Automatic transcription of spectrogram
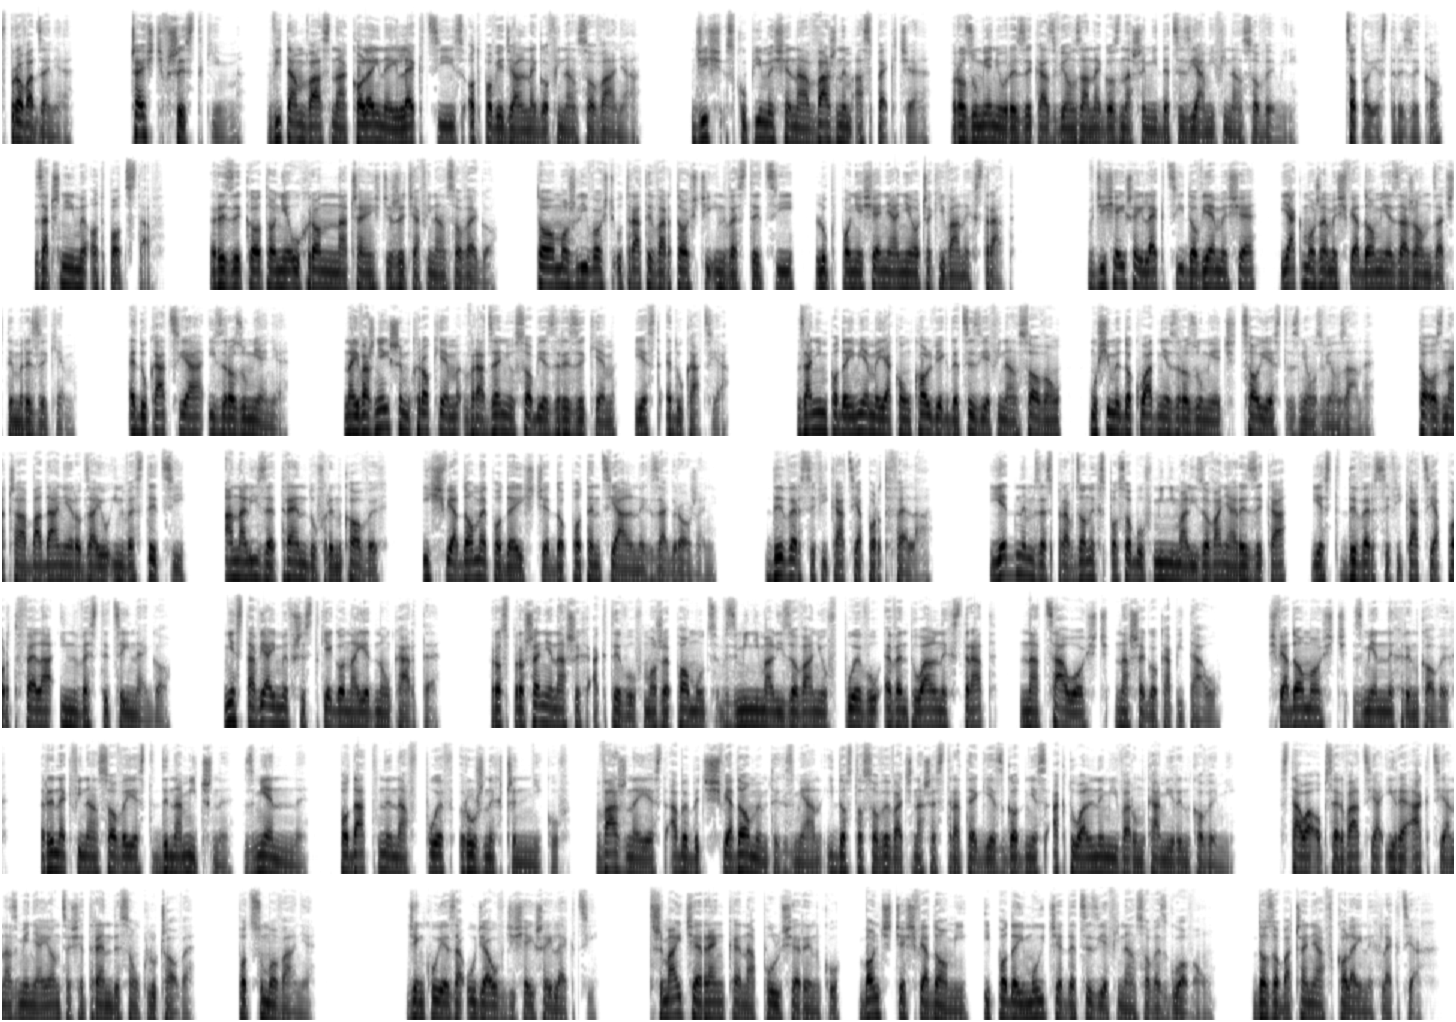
Wprowadzenie. Cześć wszystkim. Witam Was na kolejnej lekcji z odpowiedzialnego finansowania. Dziś skupimy się na ważnym aspekcie rozumieniu ryzyka związanego z naszymi decyzjami finansowymi. Co to jest ryzyko? Zacznijmy od podstaw. Ryzyko to nieuchronna część życia finansowego. To możliwość utraty wartości inwestycji lub poniesienia nieoczekiwanych strat. W dzisiejszej lekcji dowiemy się, jak możemy świadomie zarządzać tym ryzykiem. Edukacja i zrozumienie. Najważniejszym krokiem w radzeniu sobie z ryzykiem jest edukacja. Zanim podejmiemy jakąkolwiek decyzję finansową, musimy dokładnie zrozumieć, co jest z nią związane. To oznacza badanie rodzaju inwestycji, analizę trendów rynkowych i świadome podejście do potencjalnych zagrożeń. Dywersyfikacja portfela. Jednym ze sprawdzonych sposobów minimalizowania ryzyka jest dywersyfikacja portfela inwestycyjnego. Nie stawiajmy wszystkiego na jedną kartę. Rozproszenie naszych aktywów może pomóc w zminimalizowaniu wpływu ewentualnych strat na całość naszego kapitału. Świadomość zmiennych rynkowych. Rynek finansowy jest dynamiczny, zmienny, podatny na wpływ różnych czynników. Ważne jest, aby być świadomym tych zmian i dostosowywać nasze strategie zgodnie z aktualnymi warunkami rynkowymi. Stała obserwacja i reakcja na zmieniające się trendy są kluczowe. Podsumowanie. Dziękuję za udział w dzisiejszej lekcji. Trzymajcie rękę na pulsie rynku, bądźcie świadomi i podejmujcie decyzje finansowe z głową. Do zobaczenia w kolejnych lekcjach.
